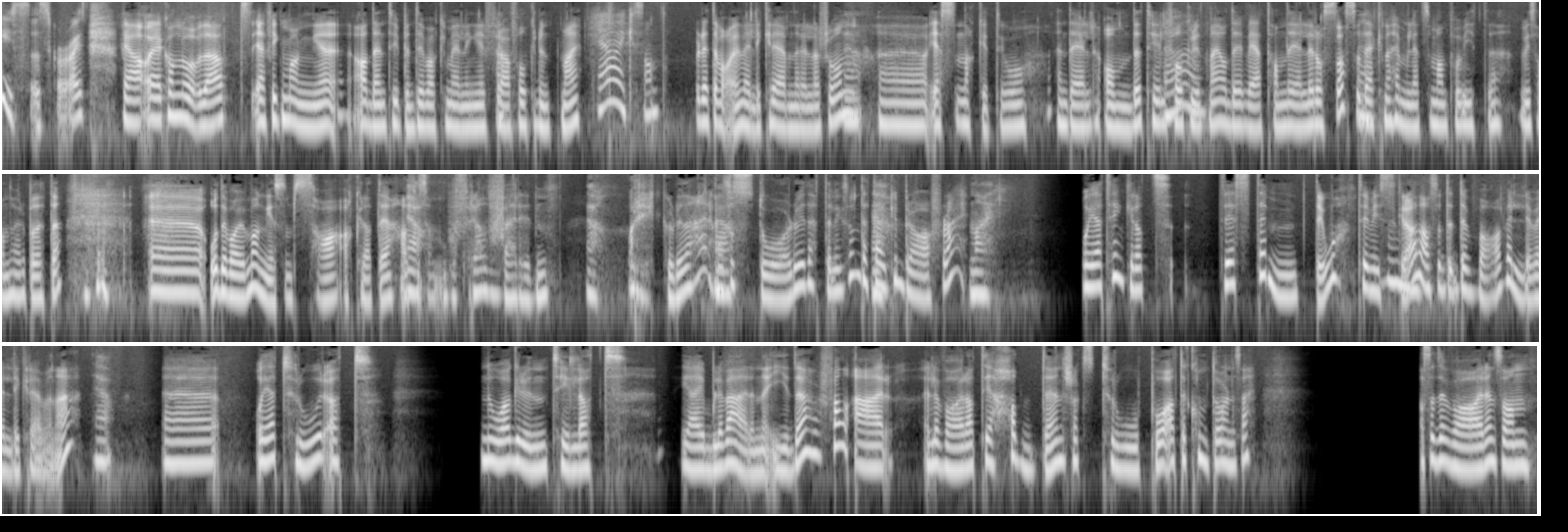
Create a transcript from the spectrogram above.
Jesus Christ. Ja, og jeg kan love deg at jeg fikk mange av den typen tilbakemeldinger fra folk rundt meg. Ja, ikke sant? For dette var jo en veldig krevende relasjon. Ja. Eh, Jeg snakket jo en del om det til folk rundt meg, og det vet han det gjelder også, så det er ikke noe hemmelighet som han får vite hvis han hører på dette. Eh, Og det var jo mange som sa akkurat det. At liksom, hvorfor i all verden Ja. Orker du det her? Hvorfor står du i dette, liksom? Dette er jo ikke bra for deg. Nei. Og jeg tenker at det stemte jo til en viss grad. Altså, det, det var veldig, veldig krevende. Ja. Eh, og jeg tror at noe av grunnen til at jeg ble værende i det, i hvert fall, er Eller var at jeg hadde en slags tro på at det kom til å ordne seg. Altså, det var en sånn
